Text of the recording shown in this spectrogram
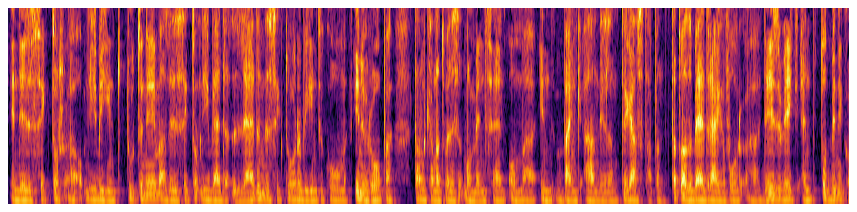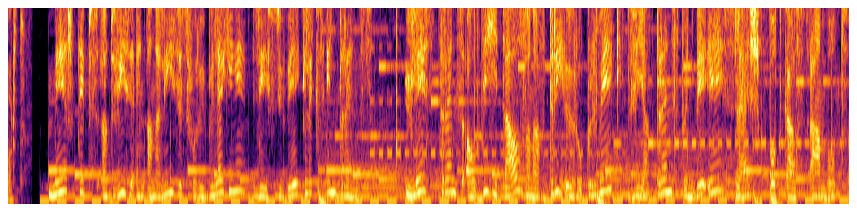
in deze sector uh, opnieuw begint toe te nemen. Als deze sector opnieuw bij de leidende sectoren begint te komen in Europa. Dan kan dat wel eens het moment zijn om uh, in bankaandelen te gaan stappen. Dat was de bijdrage voor deze week. En tot binnenkort. Meer tips, adviezen en analyses voor uw beleggingen leest u wekelijks in Trends. U leest Trends al digitaal vanaf 3 euro per week via trends.be slash podcastaanbod.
